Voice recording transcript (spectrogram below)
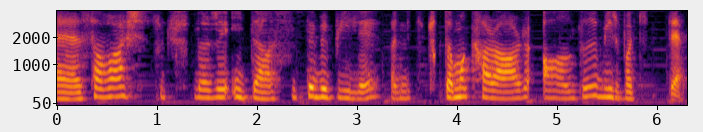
e, savaş suçları iddiası sebebiyle hani tutuklama kararı aldığı bir vakitte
